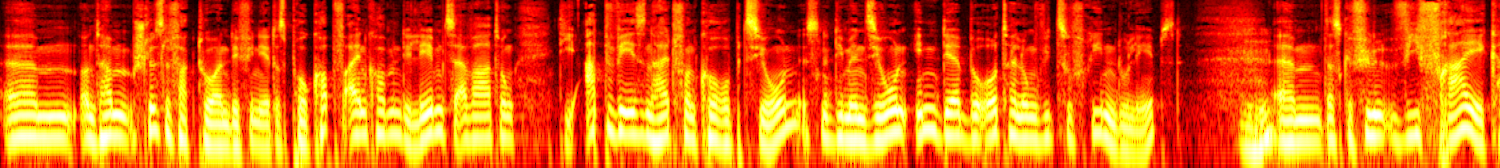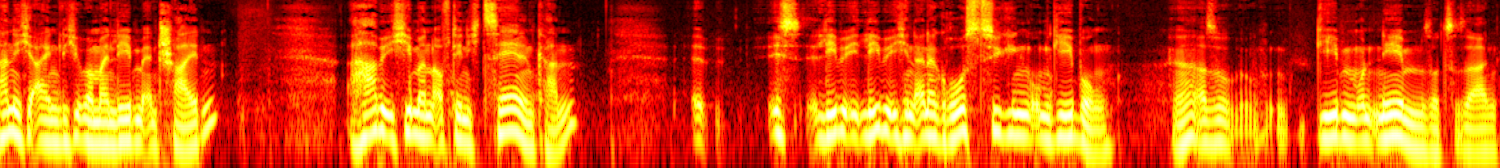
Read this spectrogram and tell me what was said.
Ähm, und haben Schlüsselfaktoren definiert. Das Pro-Kopf-Einkommen, die Lebenserwartung, die Abwesenheit von Korruption ist eine Dimension in der Beurteilung, wie zufrieden du lebst. Mhm. Ähm, das Gefühl, wie frei kann ich eigentlich über mein Leben entscheiden? Habe ich jemanden, auf den ich zählen kann? Äh, ist, lebe, lebe ich in einer großzügigen Umgebung? Ja, also geben und nehmen sozusagen.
